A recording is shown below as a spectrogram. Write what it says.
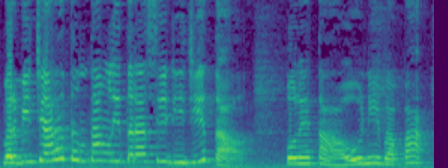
Berbicara tentang literasi digital, Boleh tahu nih Bapak,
